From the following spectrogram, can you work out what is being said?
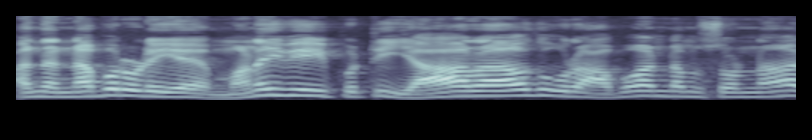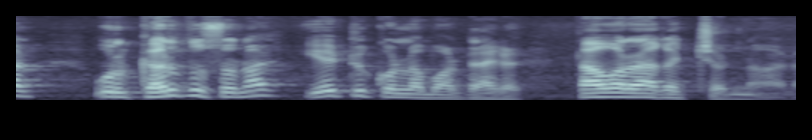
அந்த நபருடைய மனைவியை பற்றி யாராவது ஒரு அபாண்டம் சொன்னால் ஒரு கருத்து சொன்னால் ஏற்றுக்கொள்ள மாட்டார்கள். தவறாகச் சொன்னால்.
